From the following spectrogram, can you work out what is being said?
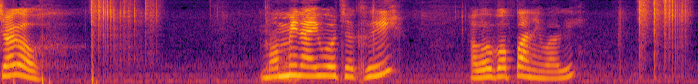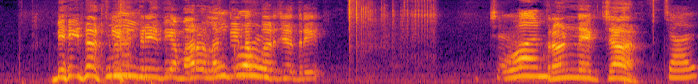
ચાલો. મમ્મીને આવ્યો છે ખરી. હવે પપ્પાની વાગી બે ના થ્રી થ્રી મારો લકી નંબર છે થ્રી વન ત્રણ ને એક ચાર. ચાર.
